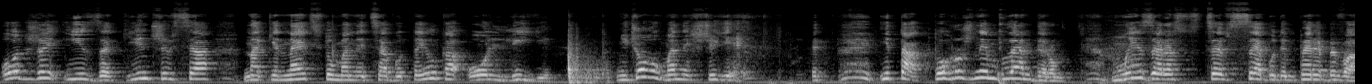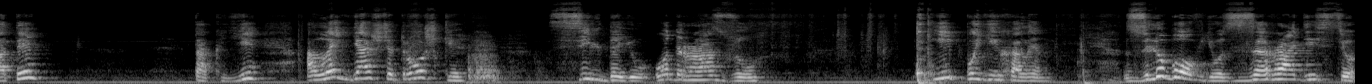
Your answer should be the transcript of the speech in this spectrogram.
Отже, і закінчився на кінець у мене ця бутилка олії. Нічого в мене ще є. І так, погружним блендером ми зараз це все будемо перебивати. Так, є. Але я ще трошки сіль даю одразу. І поїхали. З любов'ю, з радістю,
